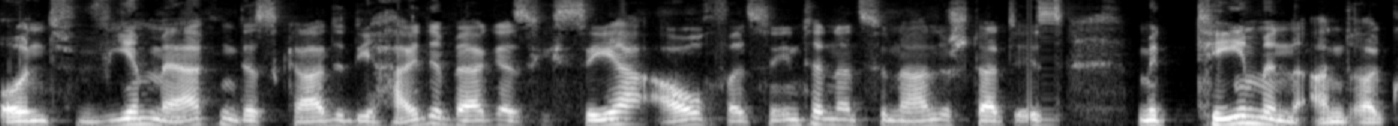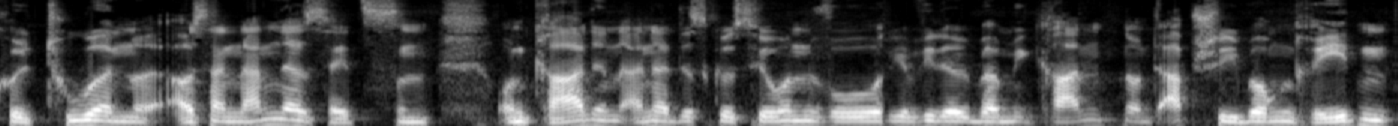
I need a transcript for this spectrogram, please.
und wir merken, dass gerade die Heidelberger sich sehr auch, weil es eine internationale Stadt ist, mit Themen anderer Kulturen auseinandersetzen. Und gerade in einer Diskussion, wo wir wieder über Migranten und Abschiebungen reden,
